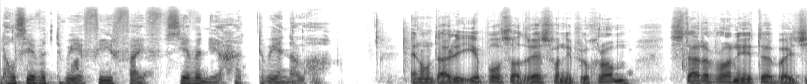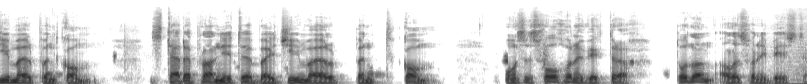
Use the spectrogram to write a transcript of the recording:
0724579208 En onthou die e-posadres van die program sterreplanete@gmail.com sterreplanete@gmail.com Ons is volgende week terug Tot dan alles van die beste.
